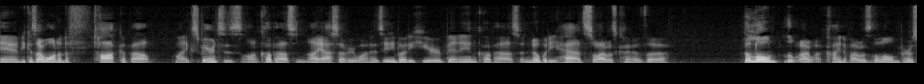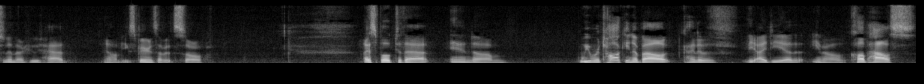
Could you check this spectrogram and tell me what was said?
and because I wanted to f- talk about my experiences on Clubhouse, and I asked everyone, has anybody here been in Clubhouse? And nobody had, so I was kind of the the lone, well, kind of, I was the lone person in there who had um, experience of it. So I spoke to that, and um, we were talking about kind of the idea that you know Clubhouse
